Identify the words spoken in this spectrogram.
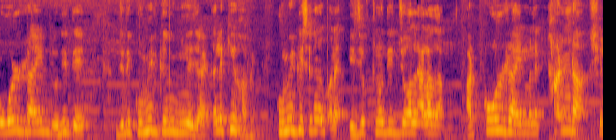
কোল্ড রাইন নদীতে যদি কুমির কেউ নিয়ে যায়, তাহলে কি হবে? কুমির কি সেখানে মানে ইজিপ্ট নদীর জল আলাদা, আর কোল্ড রাইন মানে ঠান্ডা, সে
